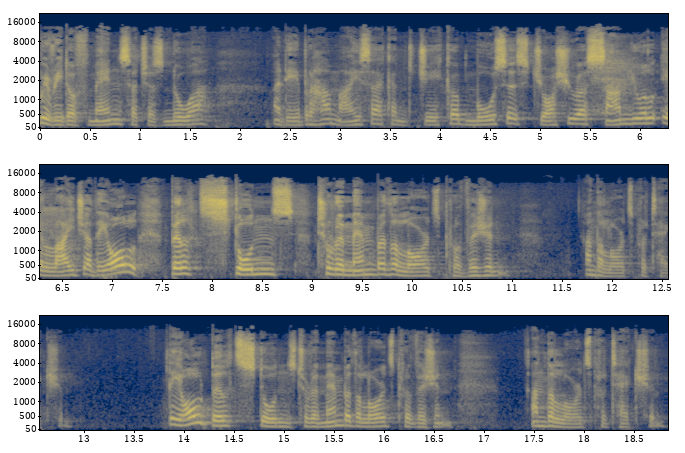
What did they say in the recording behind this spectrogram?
We read of men such as Noah and Abraham, Isaac and Jacob, Moses, Joshua, Samuel, Elijah, they all built stones to remember the Lord's provision and the Lord's protection. They all built stones to remember the Lord's provision and the Lord's protection.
